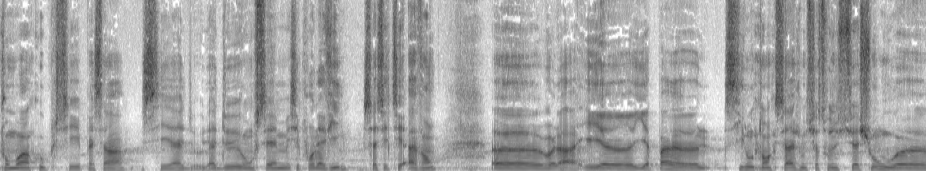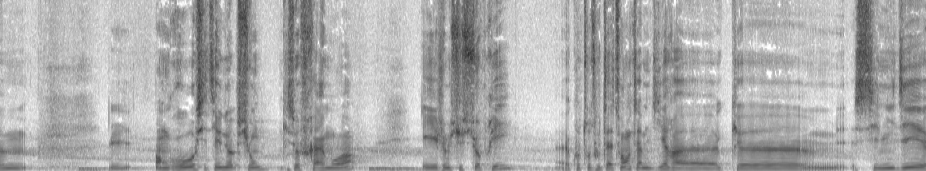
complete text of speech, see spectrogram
pour moi, un couple, c'est pas ça. C'est à, deux- on s'aime et c'est pour la vie. Ça, c'était avant. Euh, voilà. Et euh, il n'y a pas euh, si longtemps que ça, je me suis retrouvé dans une situation où, euh, en gros, c'était une option qui s'offrait à moi. Et je me suis surpris, contre toute attente, à me dire que c'est une idée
